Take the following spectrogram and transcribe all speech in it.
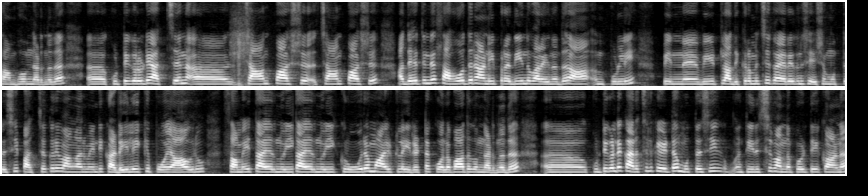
സംഭവം നടന്നത്. കുട്ടികളുടെ അച്ഛൻ ചാന്ദ് പാഷ് ചാന്ദ് പാഷ് അദ്ദേഹത്തിന്റെ സഹോദരനാണ് ഈ പ്രതി എന്ന് പറയുന്നത്. ആ പുള്ളി പിന്നെ വീട്ടിൽ അതിക്രമിച്ച് കയറിയതിനു ശേഷം മുത്തശ്ശി പച്ചക്കറി വാങ്ങാൻ വേണ്ടി കടയിലേക്ക് പോയ ആ ഒരു സമയത്തായിരുന്നു ഈ ആയിരുന്നു ഈ ക്രൂരമായിട്ടുള്ള ഇരട്ട കൊലപാതകം നടന്നത്. കുട്ടികളുടെ കരച്ചിൽ കേട്ട് മുത്തശ്ശി തിരിച്ചു വന്നപ്പോഴത്തേക്കാണ്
